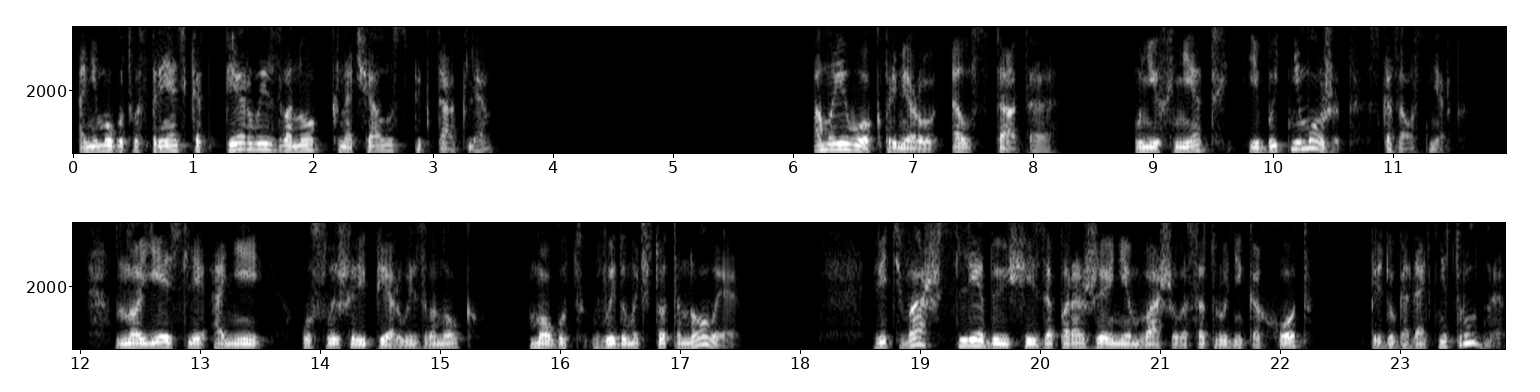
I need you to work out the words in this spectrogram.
они могут воспринять как первый звонок к началу спектакля. А моего, к примеру, Элстата у них нет и быть не может, сказал Снерк. Но если они услышали первый звонок, могут выдумать что-то новое. Ведь ваш следующий за поражением вашего сотрудника ход предугадать нетрудно.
